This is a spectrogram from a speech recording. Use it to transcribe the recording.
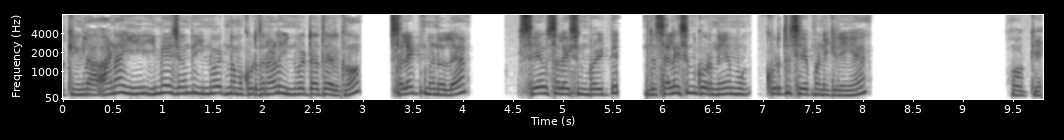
ஓகேங்களா ஆனால் இமேஜ் வந்து இன்வெர்ட் நம்ம கொடுத்தனால இன்வெர்ட்டாக தான் இருக்கும். செலக்ட் மெனுவில் சேவ் செலெக்ஷன் போயிட்டு இந்த செலெக்ஷனுக்கு ஒரு நேம் கொடுத்து சேவ் பண்ணிக்கிறீங்க. ஓகே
